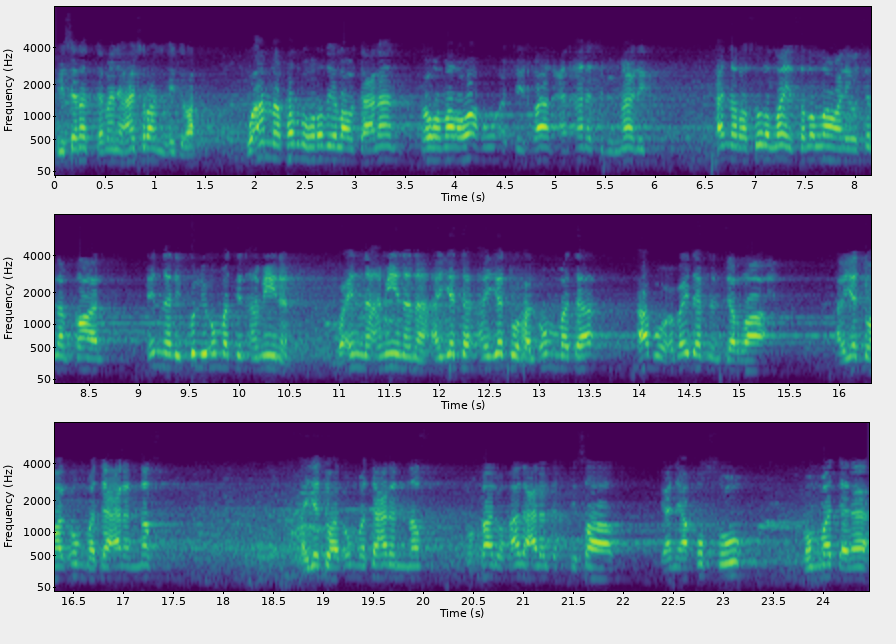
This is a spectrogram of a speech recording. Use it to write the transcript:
في سنة ثمانية عشرة للهجرة. وأما فضله رضي الله تعالى عنه فهو ما رواه الشيخان عن أنس بن مالك أن رسول الله صلى الله عليه وسلم قال إن لكل أمة أمينا وإن أميننا أيتها الأمة أبو عبيدة بن الجراح أيتها الأمة على النصر أيتها الأمة على النصر وقالوا هذا على الاختصاص يعني أخص أمتنا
